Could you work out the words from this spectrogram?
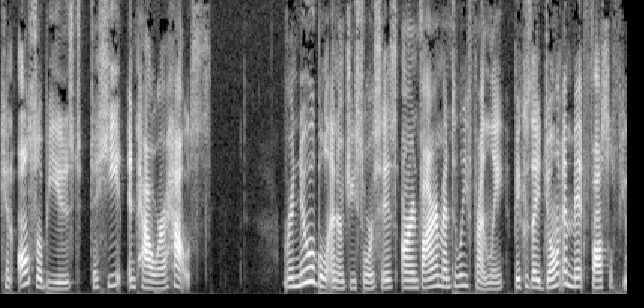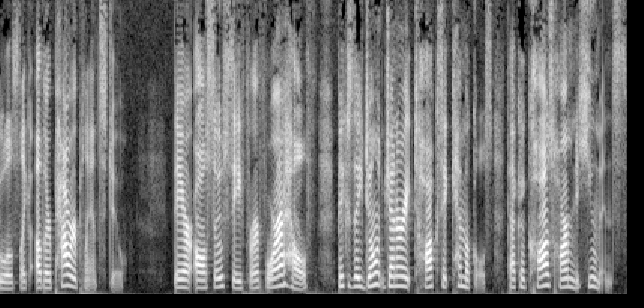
can also be used to heat and power a house. Renewable energy sources are environmentally friendly because they don't emit fossil fuels like other power plants do. They are also safer for our health because they don't generate toxic chemicals that could cause harm to humans.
